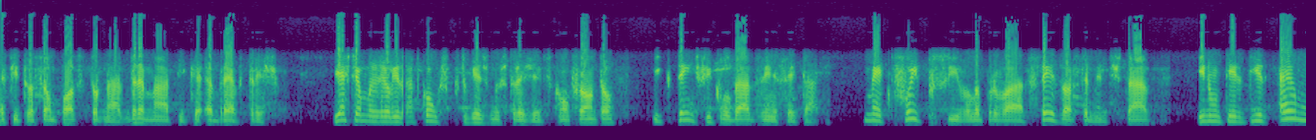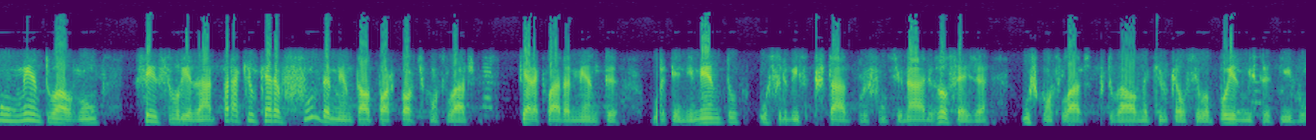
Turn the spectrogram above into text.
a situação pode se tornar dramática a breve trecho. E esta é uma realidade com que os portugueses no estrangeiro se confrontam e que têm dificuldades em aceitar. Como é que foi possível aprovar seis orçamentos de Estado e não ter tido, a momento algum, sensibilidade para aquilo que era fundamental para os postos consulares, que era claramente o atendimento, o serviço prestado pelos funcionários, ou seja, os consulados de Portugal naquilo que é o seu apoio administrativo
